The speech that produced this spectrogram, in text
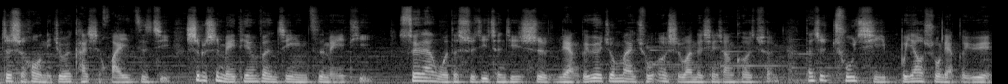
这时候你就会开始怀疑自己是不是没天分经营自媒体。虽然我的实际成绩是两个月就卖出二十万的线上课程，但是初期不要说两个月，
